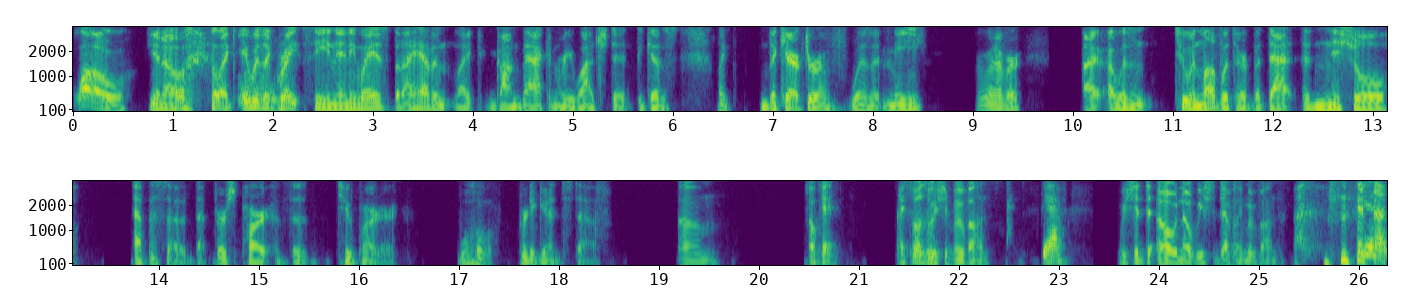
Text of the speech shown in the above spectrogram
whoa, you know, like it was a Mhm. great scene anyways, but I haven't like gone back and rewatched it because like the character of was it me or whatever, I, I wasn't too in love with her, but that initial episode, that first part of the two parter, whoa, pretty good stuff. Um. Okay, I suppose we should move on. Yeah. We should. Oh no, we should definitely move on. yeah,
